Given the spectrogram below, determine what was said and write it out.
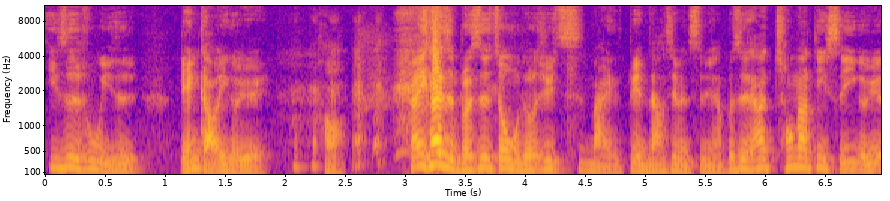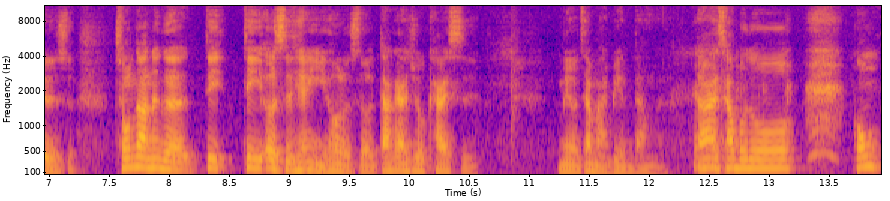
一日复一日，连搞一个月。好、哦，那一开始不是中午都去吃买便当，基本吃便当，不是他冲到第十一个月的时候，冲到那个第第二十天以后的时候，大概就开始没有再买便当了。大概差不多公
